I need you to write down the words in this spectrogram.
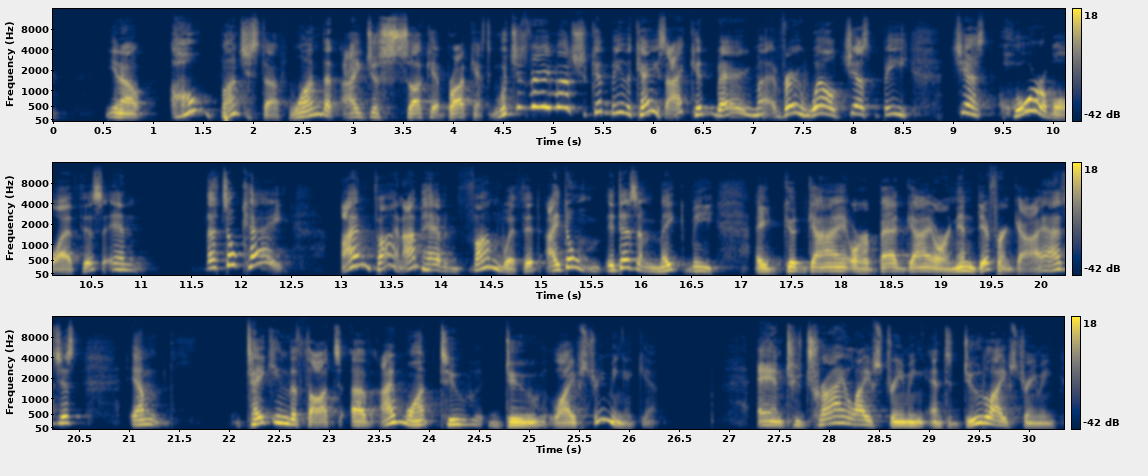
you know, a whole bunch of stuff. One that I just suck at broadcasting, which is very much could be the case. I could very very well just be just horrible at this and that's okay. I'm fine. I'm having fun with it. I don't, it doesn't make me a good guy or a bad guy or an indifferent guy. I just am taking the thoughts of, I want to do live streaming again and to try live streaming and to do live streaming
